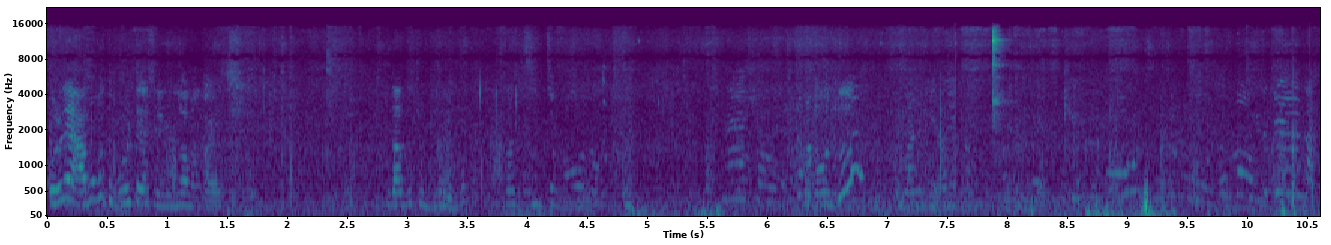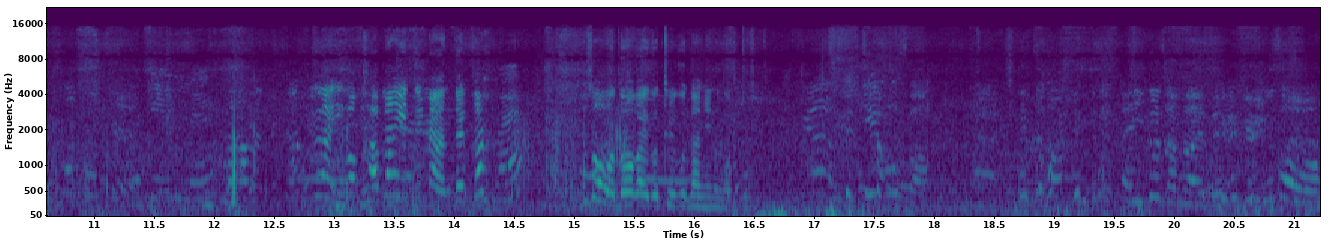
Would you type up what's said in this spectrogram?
원래 아무것도 모를 때가 제일 용감한 거야지. 나도 좀 무서운데? 나 진짜 무서워. 너도? 야 이거 가방에 넣으면 안 될까? 무서워 너가 이거 들고 다니는 것도. 나 이거 잡아야 돼. 무서워.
